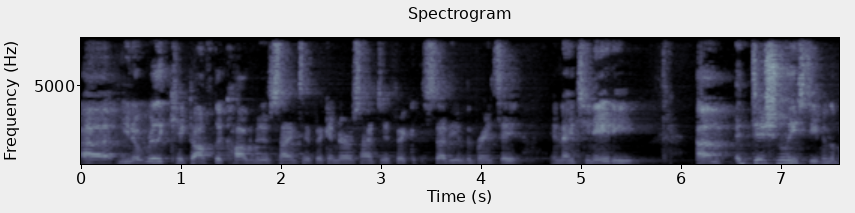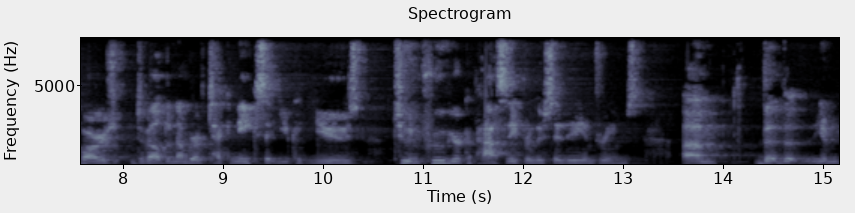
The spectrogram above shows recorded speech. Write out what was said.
uh, you know, really kicked off the cognitive scientific and neuroscientific study of the brain state in 1980. Um, additionally, Stephen LaBerge developed a number of techniques that you could use to improve your capacity for lucidity and dreams. Um, the, the, you know,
